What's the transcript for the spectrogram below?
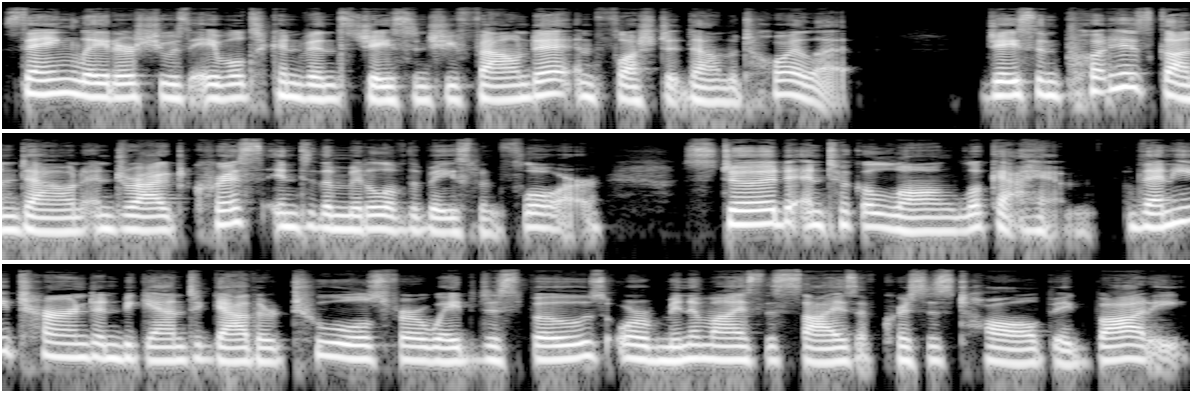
saying later she was able to convince Jason she found it and flushed it down the toilet. Jason put his gun down and dragged Chris into the middle of the basement floor, stood and took a long look at him. Then he turned and began to gather tools for a way to dispose or minimize the size of Chris's tall, big body.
